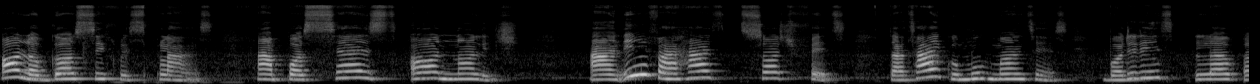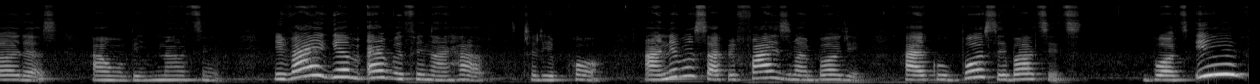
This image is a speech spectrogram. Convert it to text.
all of God's secret plans, and possessed all knowledge, and if I had such faith that I could move mountains, but didn't love others, I would be nothing. If I gave everything I have to the poor, and even sacrifice my body, I could boast about it. But if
